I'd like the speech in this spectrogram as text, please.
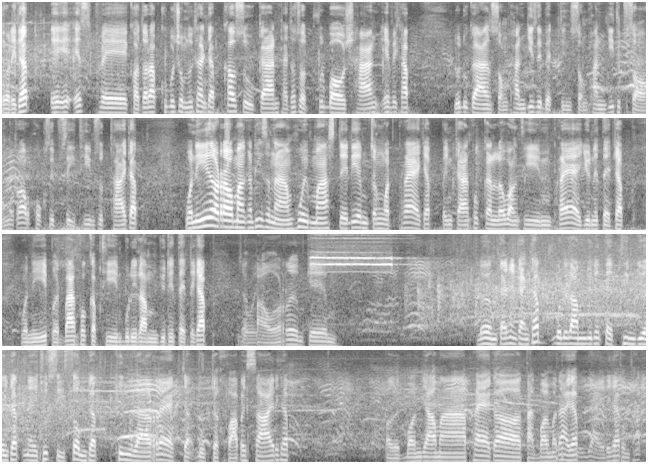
สวัสดีครับ AAS Play ขอต้อนรับคุณผู้ชมทุกท่านครับเข้าสู่การถ่ายทอดสดฟุตบอลช้าง FA ครับฤดูกาล 2021 ถึง 2022 รอบ 64 ทีมสุดท้ายครับ วันนี้เรามากันที่สนามห้วยมาสเตเดียมจังหวัดแพร่ครับ เป็นการพบกันระหว่างทีมแพร่ยูไนเต็ดครับ วันนี้เปิดบ้านพบกับทีมบุรีรัมย์ยูไนเต็ดนะครับจะเป่าเริ่มเกม เริ่มการแข่งขันครับบุรีรัมย์ยูไนเต็ดทีมเยือนครับในชุดสีส้มครับครึ่งเวลาแรกจะบุกจากขวาไปซ้ายนะครับ เปิดบอลยาวมาแพร่ก็ตัดบอลมาได้ครับใหญ่นะครับสมทัศน์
